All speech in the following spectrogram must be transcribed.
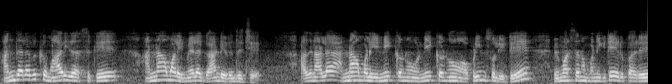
அந்த அளவுக்கு மாரிதாஸுக்கு அண்ணாமலை மேலே காண்டு இருந்துச்சு. அதனால அண்ணாமலையை நீக்கணும் நீக்கணும் அப்படின்னு சொல்லிட்டு விமர்சனம் பண்ணிக்கிட்டே இருப்பார்.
